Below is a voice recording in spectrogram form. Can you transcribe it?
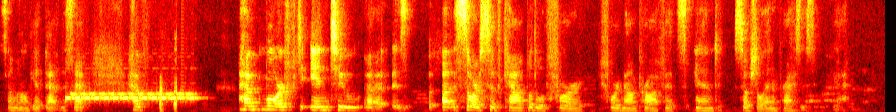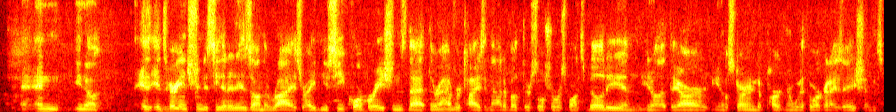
someone will get that in a sec. Have have morphed into uh, a source of capital for for nonprofits and social enterprises. Yeah. and you know it, it's very interesting to see that it is on the rise right? You see corporations that they're advertising that about their social responsibility and you know that they are you know starting to partner with organizations.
